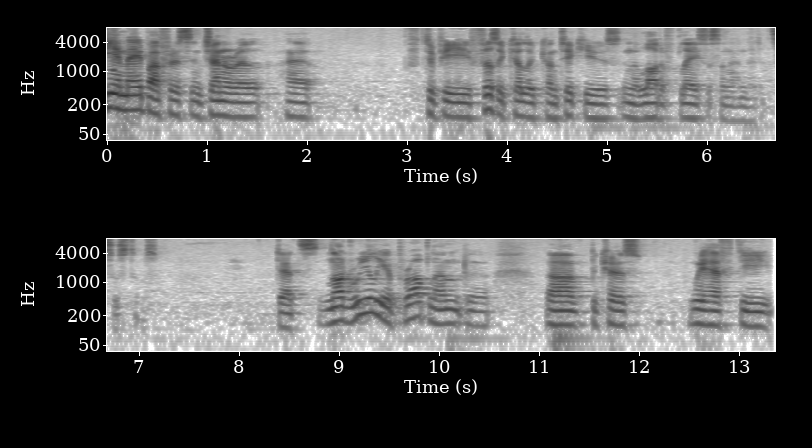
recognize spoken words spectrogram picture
DMA buffers in general have to be physically contiguous in a lot of places on embedded systems. That's not really a problem uh, uh because we have the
